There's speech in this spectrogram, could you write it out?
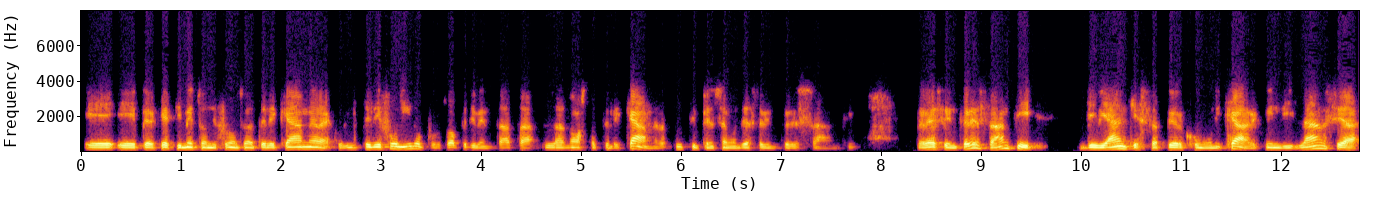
e, e, perché ti mettono di fronte una telecamera, ecco, il telefonino purtroppo è diventata la nostra telecamera, tutti pensiamo di essere interessanti. Per essere interessanti devi anche saper comunicare, quindi l'ansia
